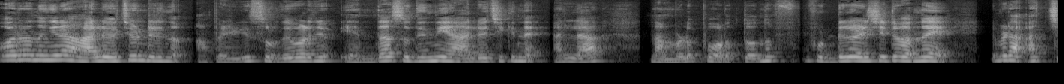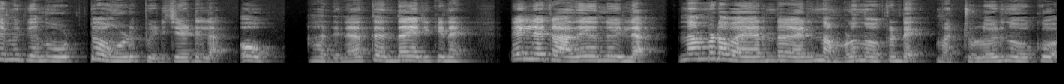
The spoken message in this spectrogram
ഓരോന്നിങ്ങനെ ആലോചിച്ചുകൊണ്ടിരുന്നു അപ്പോഴേക്കും ശ്രുതി പറഞ്ഞു എന്താ ശ്രുതി നീ ആലോചിക്കുന്നത് അല്ല നമ്മൾ പുറത്തുനിന്ന് ഫുഡ് കഴിച്ചിട്ട് വന്നേ. ഇവിടെ അച്ചമ്മയ്ക്കൊന്നും ഒട്ടും അങ്ങോട്ട് പിടിച്ചിട്ടില്ല. ഓ അതിനകത്ത് എന്താ ഇരിക്കണേ വലിയ കഥയൊന്നുമില്ല. നമ്മുടെ വയറിന്റെ കാര്യം നമ്മൾ നോക്കണ്ടേ? മറ്റുള്ളവർ നോക്കുക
